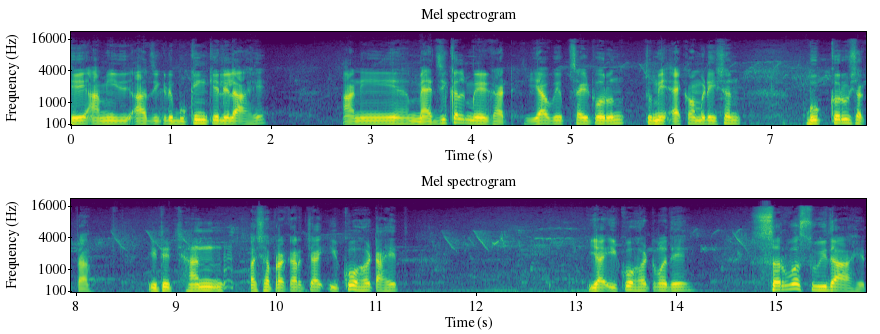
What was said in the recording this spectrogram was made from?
हे आम्ही आज इकडे बुकिंग केलेलं आहे. आणि मॅजिकल मेळघाट या वेबसाईटवरून तुम्ही ॲकॉमिडेशन बुक करू शकता. इथे छान अशा प्रकारच्या इको हट आहेत. या इको हटमध्ये सर्व सुविधा आहेत.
